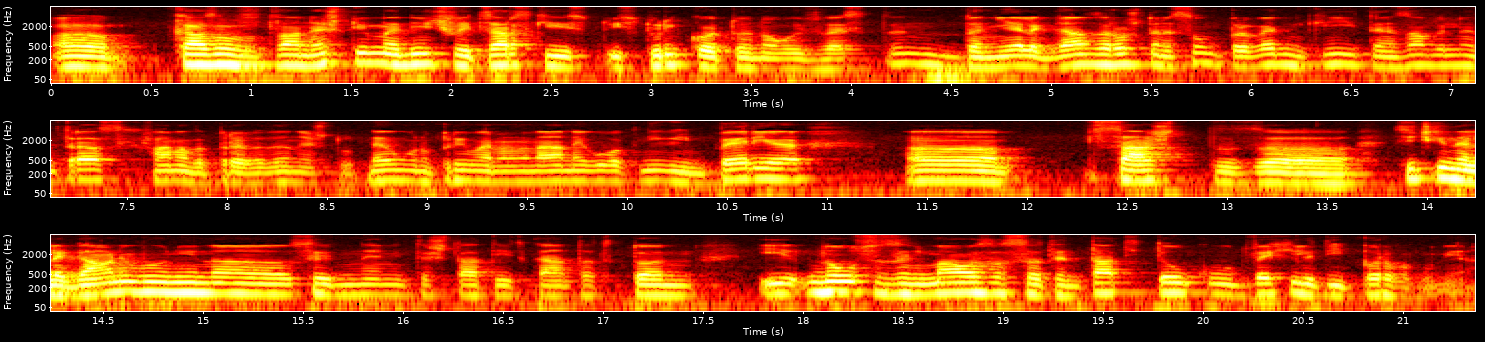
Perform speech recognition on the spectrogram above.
а, казал за това нещо. Има един швейцарски историк, който е много известен, Даниеле Ганзар, още не съм преведени книгите, не знам дали не трябва да се хвана да преведа нещо от него, например на една негова книга Империя, а, САЩ за всички нелегални войни на Съединените щати и така нататък. Той е, и много се занимава с атентатите около 2001 година.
